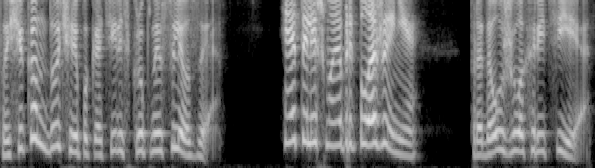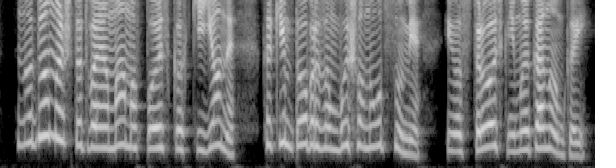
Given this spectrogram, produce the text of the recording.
По щекам дочери покатились крупные слезы. «Это лишь мое предположение», — продолжила Харития. «Но думаю, что твоя мама в поисках Кионы каким-то образом вышла на Уцуми и устроилась к нему экономкой.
